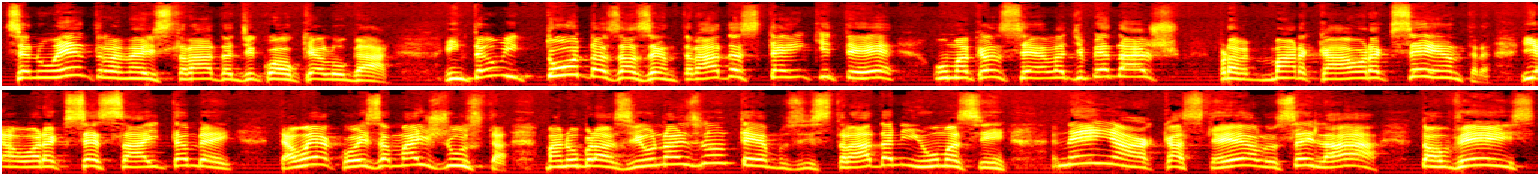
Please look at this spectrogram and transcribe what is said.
Você não entra na estrada de qualquer lugar. Então, em todas as entradas tem que ter uma cancela de pedágio para marcar a hora que você entra e a hora que você sai também. Então é a coisa mais justa. Mas no Brasil nós não temos estrada nenhuma assim. Nem a Castelo, sei lá, talvez,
